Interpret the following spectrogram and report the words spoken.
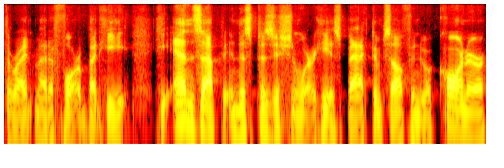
the right metaphor but he he ends up in this position where he has backed himself into a corner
